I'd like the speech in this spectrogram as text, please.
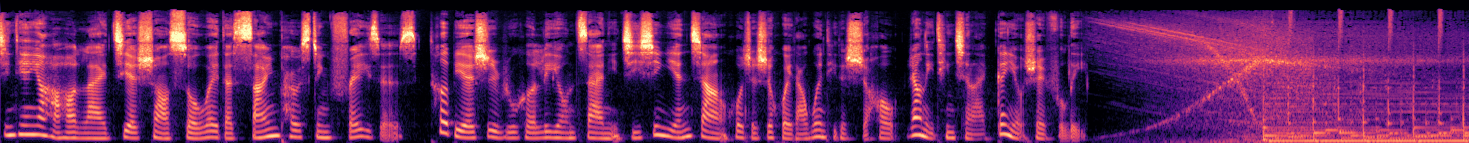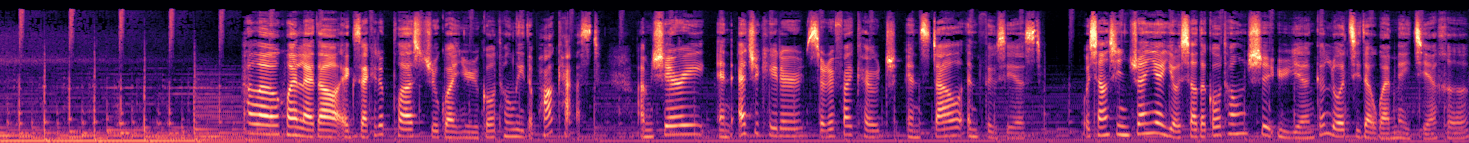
今天要好好来介绍所谓的 signposting phrases，特别是如何利用在你即兴演讲或者是回答问题的时候，让你听起来更有说服力。Hello，欢迎来到 Executive Plus 主管与沟通力的 Podcast。I'm Sherry, an educator, certified coach, and style enthusiast。我相信专业有效的沟通是语言跟逻辑的完美结合。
